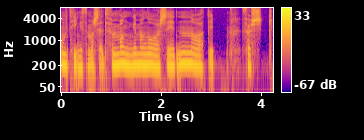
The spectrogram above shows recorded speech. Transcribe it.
om ting som har skjedd for mange, mange år siden, og at de først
